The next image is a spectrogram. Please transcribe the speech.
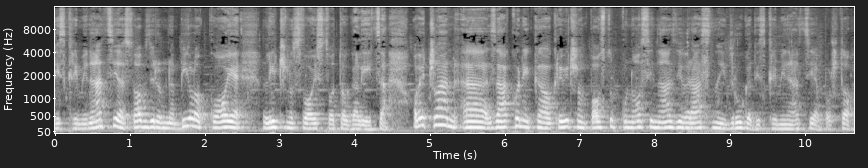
diskriminacija s obzirom na bilo koje lično svojstvo toga lica. Ovaj član e, zakonika o krivičnom postupku nosi naziv rasna i druga diskriminacija, pošto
